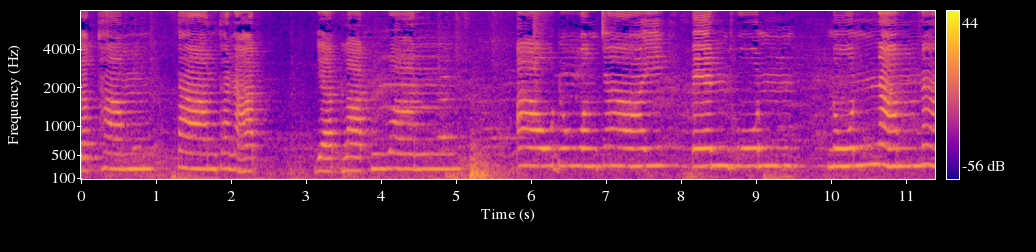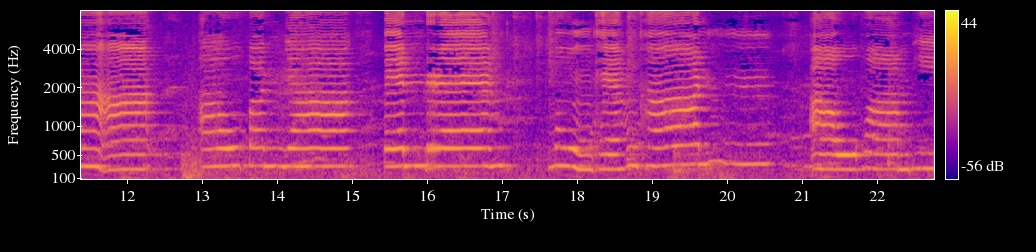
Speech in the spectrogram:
อกทำตามถนัด อย่าพลัดวัน เอาดวงใจ เป็นทุน หนุนนำหน้า เอาปัญญา เป็นแรง มุ่งแข่งขัน เอาความเพี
